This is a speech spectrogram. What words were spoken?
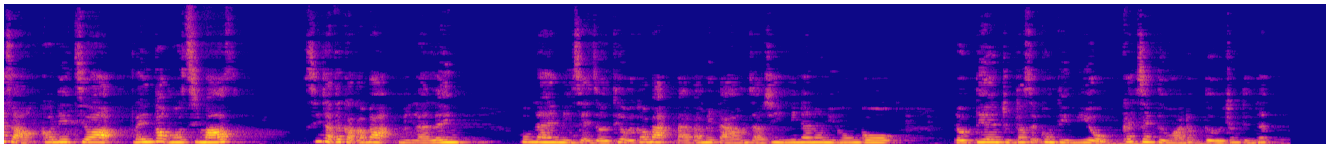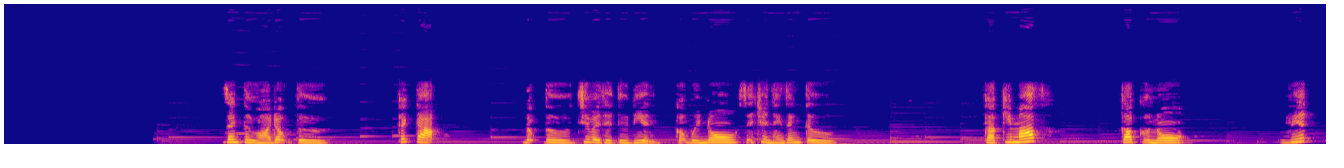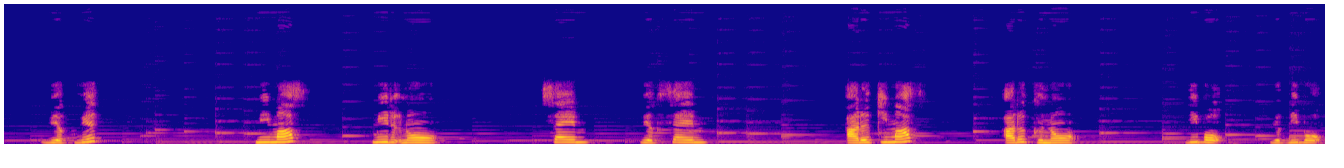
Minasan, konnichiwa, Linh to mochimasu. Xin chào tất cả các bạn, mình là Linh. Hôm nay mình sẽ giới thiệu với các bạn bài 38 giáo trình Minano Nihongo. Đầu tiên chúng ta sẽ cùng tìm hiểu cách danh từ hóa động từ trong tiếng Nhật. Danh từ hóa động từ Cách tạo Động từ chia về thể từ điển cộng với no sẽ chuyển thành danh từ. Kakimasu Kaku no Viết Việc viết Mimasu Miruno Xem Việc xem. Arukimasu Aruku no. Đi bộ Việc đi bộ.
